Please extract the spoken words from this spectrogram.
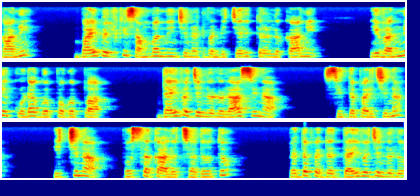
కానీ బైబిల్కి సంబంధించినటువంటి చరిత్రలు కానీ ఇవన్నీ కూడా గొప్ప గొప్ప దైవజనులు రాసిన సిద్ధపరిచిన ఇచ్చిన పుస్తకాలు చదువుతూ పెద్ద పెద్ద దైవజనులు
